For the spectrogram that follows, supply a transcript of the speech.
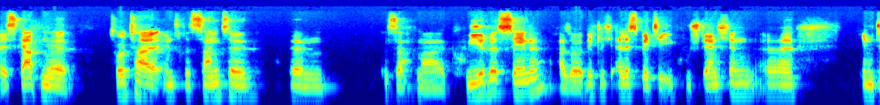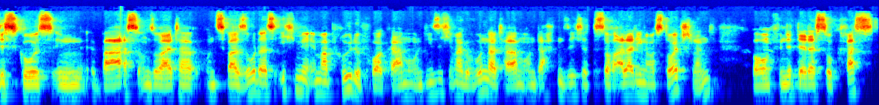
Es gab eine total interessante, ähm, ich sag mal, queere Szene, also wirklich LSBTIQ-Sternchen äh, in Diskos, in Bars und so weiter. Und zwar so, dass ich mir immer prüde vorkam und die sich immer gewundert haben und dachten sich, das ist doch Aladdin aus Deutschland. Warum findet der das so krass?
